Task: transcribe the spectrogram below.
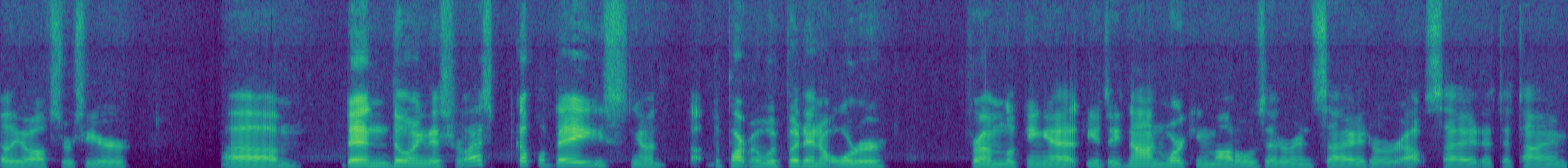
LEO officers here. Um been doing this for the last couple days. You know, department would put in an order from looking at either non-working models that are inside or outside at the time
